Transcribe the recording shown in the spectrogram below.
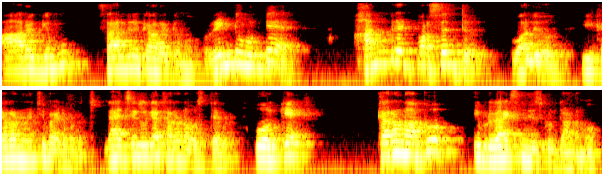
ఆరోగ్యము శారీరక ఆరోగ్యము రెండు ఉంటే హండ్రెడ్ పర్సెంట్ వాళ్ళు ఈ కరోనా నుంచి బయటపడవచ్చు న్యాచురల్గా కరోనా వస్తే ఓకే. కరోనాకు ఇప్పుడు వ్యాక్సిన్ తీసుకుంటాము.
